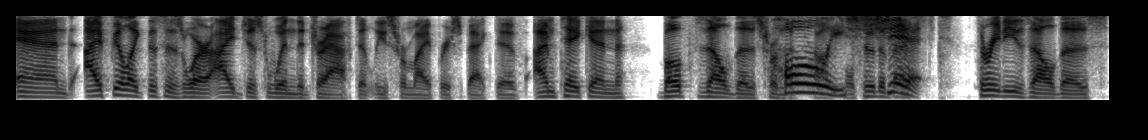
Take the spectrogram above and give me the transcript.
And I feel like this is where I just win the draft, at least from my perspective. I'm taking both Zeldas from Holy this console. Two of the shit. best 3D Zeldas.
